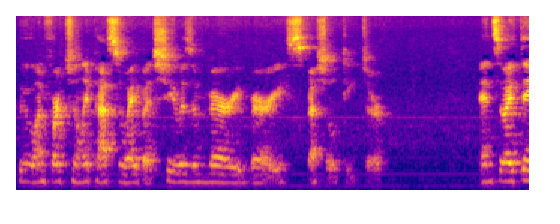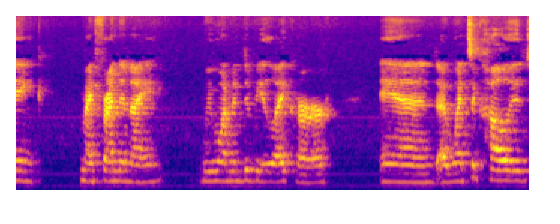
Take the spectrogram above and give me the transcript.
who unfortunately passed away, but she was a very, very special teacher. And so I think my friend and I, we wanted to be like her. And I went to college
